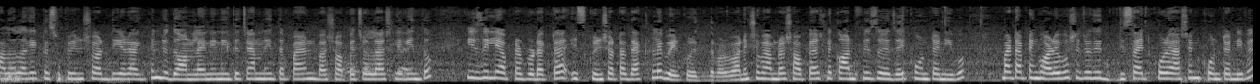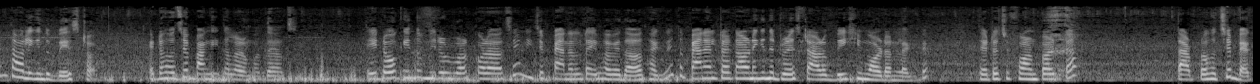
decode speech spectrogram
ভালো লাগে একটা স্ক্রিনশট দিয়ে রাখবেন। যদি অনলাইনে নিতে চান, নিতে পারেন বা শপে চলে আসলে কিন্তু ইজিলি আপনার প্রোডাক্টটা স্ক্রিনশটটা দেখালে বের করে দিতে পারব। অনেক সময় আমরা শপে আসলে কনফিউজ হয়ে যাই, কোনটা নিব? বাট আপনি ঘরে বসে যদি ডিসাইড করে আসেন কোনটা নেবেন, তাহলে কিন্তু বেস্ট হয়। এটা হচ্ছে বাঙ্গি কালারের মধ্যে আছে। এটাও কিন্তু মিরর ওয়ার্ক করা আছে, নিচে প্যানেলটা এইভাবে দেওয়া থাকবে। তো প্যানেলটার কারণে কিন্তু ড্রেসটা আরও বেশি মডার্ন লাগবে। তো এটা হচ্ছে ফ্রন্ট পার্টটা তারপর হচ্ছে ব্যাক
